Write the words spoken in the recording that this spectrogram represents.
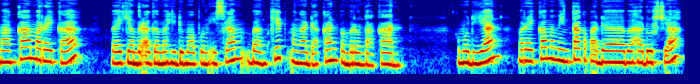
maka mereka, baik yang beragama Hindu maupun Islam, bangkit mengadakan pemberontakan. Kemudian, mereka meminta kepada Bahadur Syah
